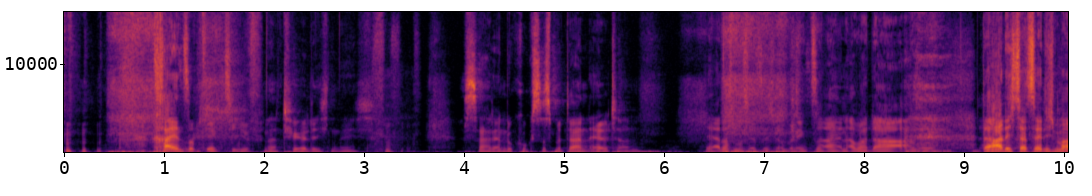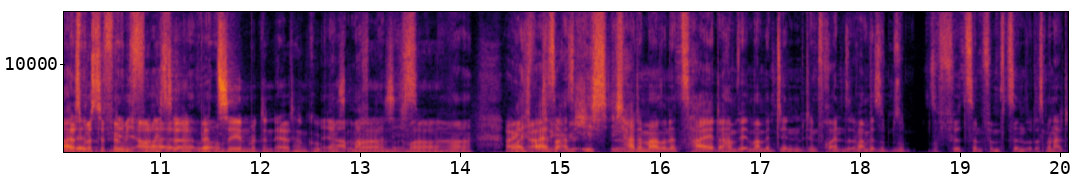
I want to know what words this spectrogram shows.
Rein subjektiv. Natürlich nicht. Es sei denn, du guckst es mit deinen Eltern. Ja, das muss jetzt nicht unbedingt sein, aber da, also, da hatte ich tatsächlich mal. Das müsste für mich Fall, auch nicht sein. Also, Bettszenen mit den Eltern gucken ja, ist immer, macht man nicht so, ne? Aber ich weiß, also ich, ich hatte mal so eine Zeit, da haben wir immer mit den, mit den Freunden, da waren wir so, so, so 14, 15, so dass man halt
